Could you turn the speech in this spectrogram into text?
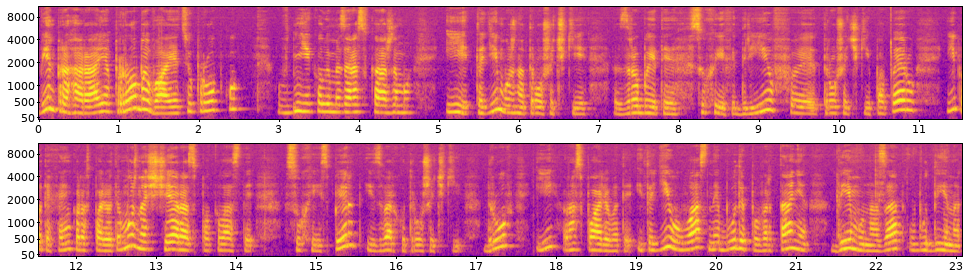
Він прогорає, пробиває цю пробку в дні, коли ми зараз скажемо. І тоді можна трошечки зробити сухих дрів, е, трошечки паперу і потихеньку розпалювати. Можна ще раз покласти сухий спирт і зверху трошечки дров і розпалювати. І тоді у вас не буде повертання диму назад у будинок.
